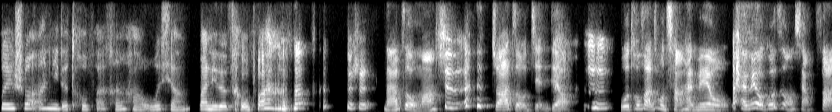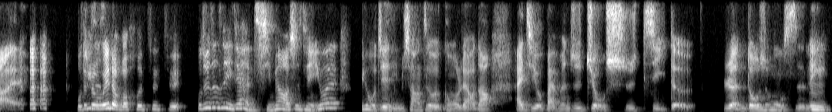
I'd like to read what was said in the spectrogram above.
会说啊，你的头发很好，我想把你的头发。就是拿走吗？是的，抓走剪掉。嗯，我头发这么长，还没有还没有过这种想法哎。我就是为了保护自己。我觉得这是一件很奇妙的事情，因为因为我记得你们上次有跟我聊到，埃及有百分之九十几的人都是穆斯林。嗯，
